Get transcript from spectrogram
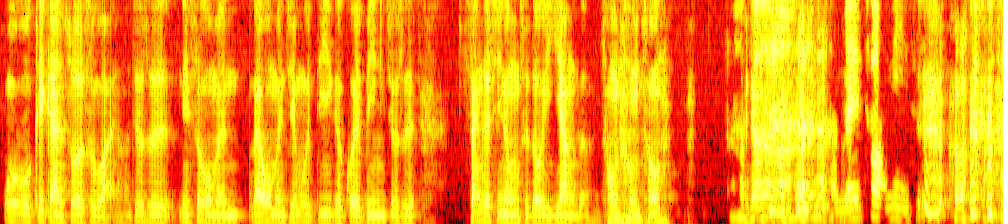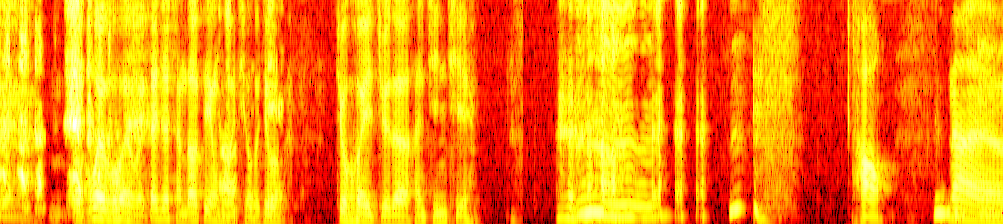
我我可以感受得出来啊，就是你是我们来我们节目第一个贵宾，就是三个形容词都一样的，冲冲冲。哦、真的吗？很没创意是不是？不会不会不会，大家想到电火球就、就会觉得很亲切。好，好，那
